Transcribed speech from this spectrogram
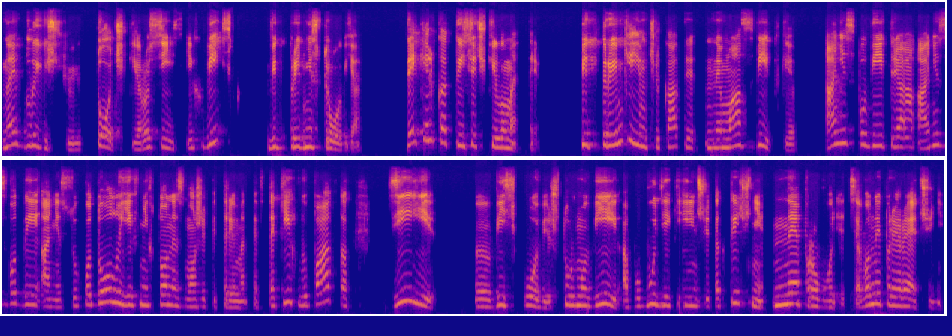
найближчої точки російських військ від Придністров'я декілька тисяч кілометрів. Підтримки їм чекати нема звідки. Ані з повітря, ані з води, ані з суходолу їх ніхто не зможе підтримати. В таких випадках дії військові, штурмові або будь-які інші тактичні не проводяться. Вони приречені.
